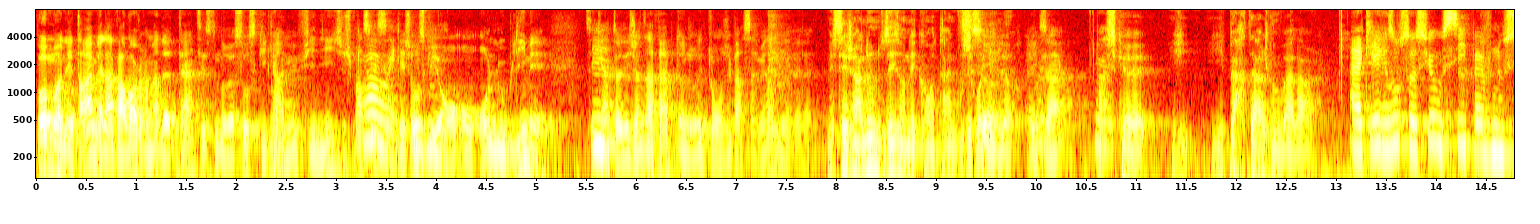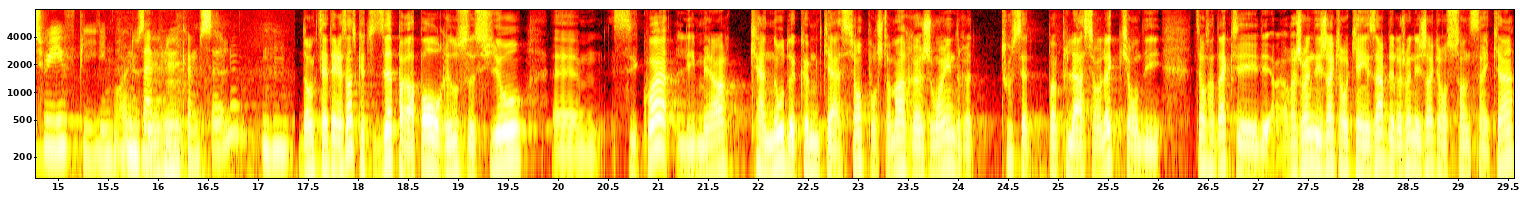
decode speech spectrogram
pas monétaire, mais la valeur vraiment de temps. tu sais, C'est une ressource qui est quand même finie. Je pense que c'est ouais. quelque chose qu'on on, on l'oublie, mais tu sais, Mm. quand tu as des jeunes enfants et tu as une journée de congé par semaine, euh, Mais ces gens-là nous disent on est content que vous soyez ça. là. Exact. Parce qu'ils ils partagent nos valeurs. Avec les réseaux sociaux aussi, ils peuvent nous suivre puis Ouais. nous appuyer Mhm. comme ça. Là. Donc, c'est intéressant ce que tu disais par rapport aux réseaux sociaux. Euh, c'est quoi les meilleurs canaux de communication pour justement rejoindre toute cette population-là qui ont des... Tu sais, on s'entend que rejoindre des gens qui ont 15 ans puis rejoindre des gens qui ont 65 ans,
